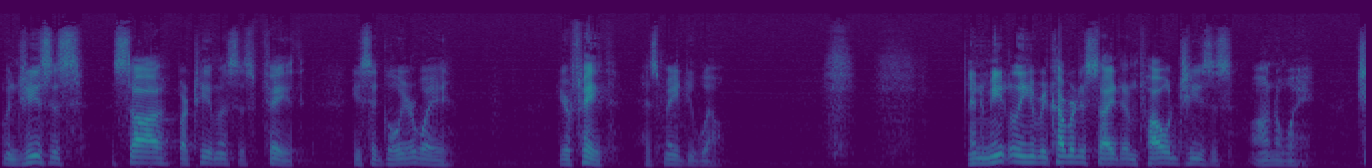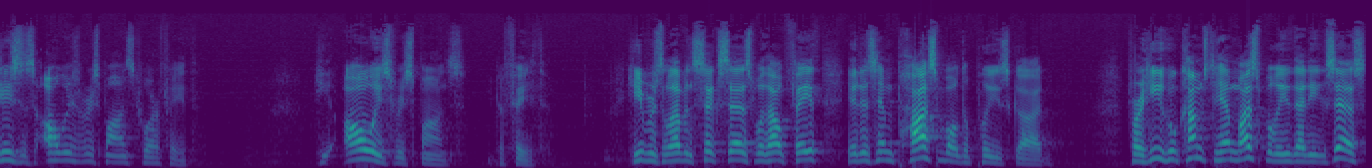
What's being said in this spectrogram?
When Jesus saw Bartimaeus' faith, he said, Go your way. Your faith has made you well. And immediately he recovered his sight and followed Jesus on the way. Jesus always responds to our faith. He always responds to faith. Hebrews 11:6 says, "Without faith, it is impossible to please God. For he who comes to him must believe that he exists,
